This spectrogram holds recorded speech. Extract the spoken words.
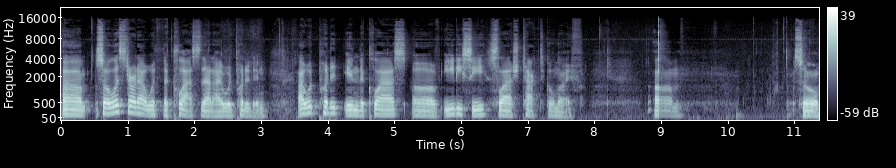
Um, so let's start out with the class that I would put it in. I would put it in the class of EDC slash tactical knife. Um, so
